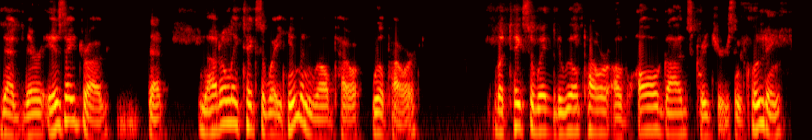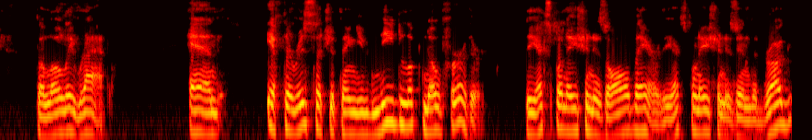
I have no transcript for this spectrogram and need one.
that there is a drug that not only takes away human willpower, willpower but takes away the willpower of all God's creatures, including the lowly rat. And if there is such a thing, you need look no further. The explanation is all there. The explanation is in the drug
